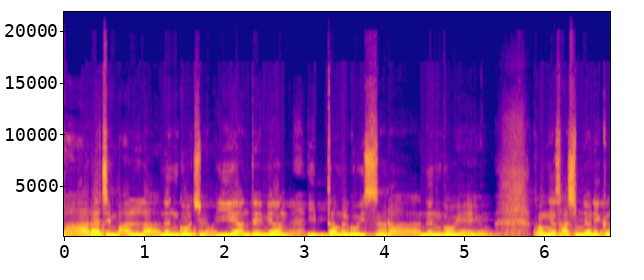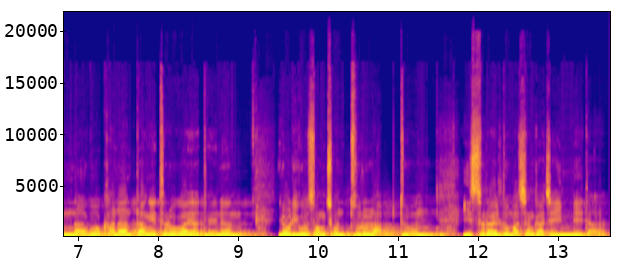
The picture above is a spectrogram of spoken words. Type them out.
말하지 말라는 거죠. 이해 안 되면 입 다물고 있으라는 거예요. 광야 40년이 끝나고 가나안 땅에 들어가야 되는 여리고성 전투를 앞둔 이스라엘도 마찬가지입니다.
